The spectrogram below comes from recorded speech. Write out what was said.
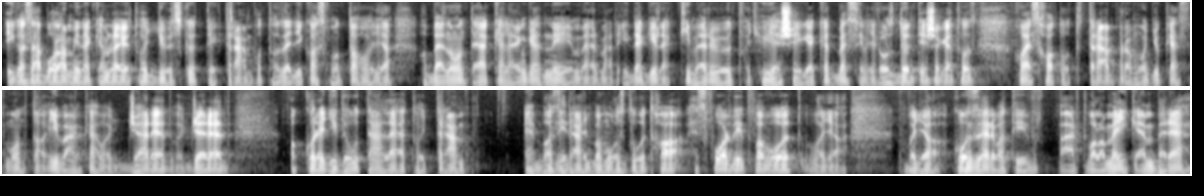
igazából ami nekem lejött, hogy győzködték Trumpot. Az egyik azt mondta, hogy a, a Benont el kell engedni, mert már idegileg kimerült, vagy hülyeségeket beszél, vagy rossz döntéseket hoz. Ha ez hatott Trumpra, mondjuk ezt mondta Ivánka, vagy Jared, vagy Jared, akkor egy idő után lehet, hogy Trump ebbe az irányba mozdult. Ha ez fordítva volt, vagy a vagy a konzervatív párt valamelyik embere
